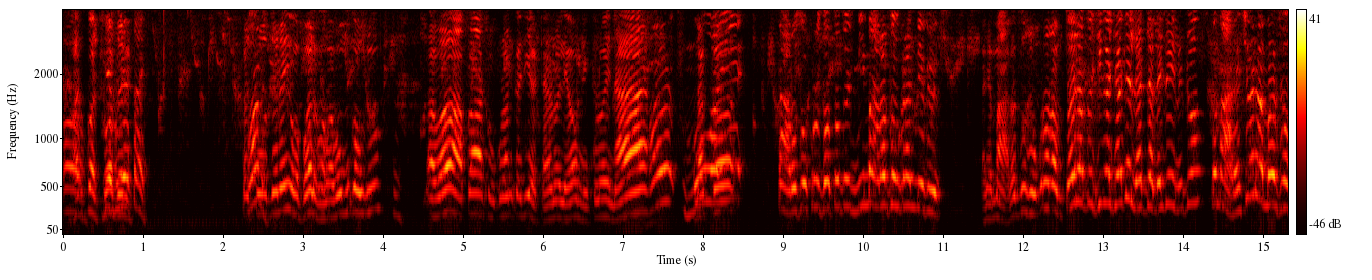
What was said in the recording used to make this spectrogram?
હા, કો છો. લેતા. કશો વાંધો નહીં હવે હવે હું કહું છું? હવે આપણા છોકરાને કદી હટાણો લેવા મોકલો ના. હા, તારો છોકરો જતો તો મી મારા છોકરાને મેળવ્યો અને મારો તો છોકરો રમતો નતો શીખે છે? લજ લઈ જઈ તો. તો મારે શું રમે છે?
